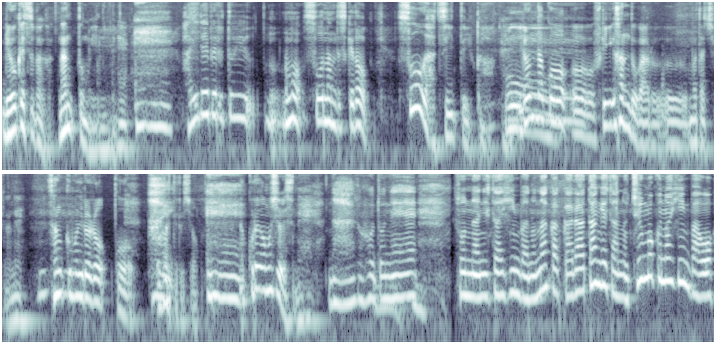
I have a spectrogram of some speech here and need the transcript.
両決馬が何とも言えるんでね、えーハイレベルというのもそうなんですけど層が厚いというかいろんなこうおフリーハンドがあるう馬たちがね3区もいろいろこう分かれてるでしょ、えーこれが面白いですね。なるほどね。そんな2歳牝馬の中から丹下さんの注目の牝馬を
